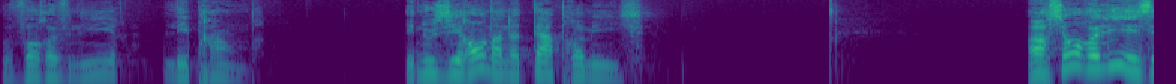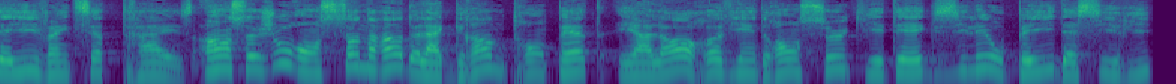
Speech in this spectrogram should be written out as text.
va revenir les prendre. Et nous irons dans notre terre promise. Alors, si on relit Ésaïe 27, 13, En ce jour, on sonnera de la grande trompette, et alors reviendront ceux qui étaient exilés au pays d'Assyrie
